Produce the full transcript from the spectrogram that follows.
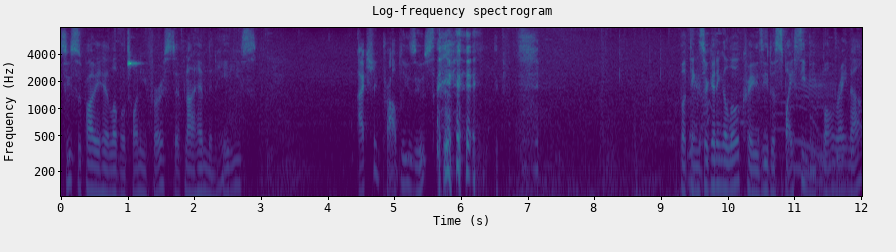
Zeus is probably hit level 20 first. If not him, then Hades. Actually, probably Zeus. but things are getting a little crazy. The spicy meatball right now.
